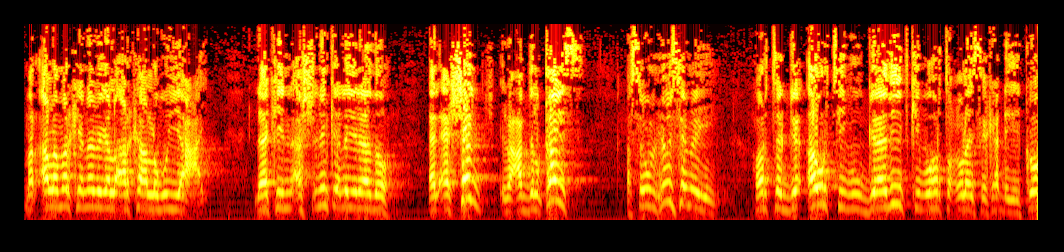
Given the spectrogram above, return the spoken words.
Mar alla markii nabiga la arkaa lagu yaacay. Laakiin ninka la yidhaahdo alashaj ibn cabdilqays isagu muxuu sameeyey? Horta awrtiibuu gaadiidkiibuu horta culayska ka dhigay ko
